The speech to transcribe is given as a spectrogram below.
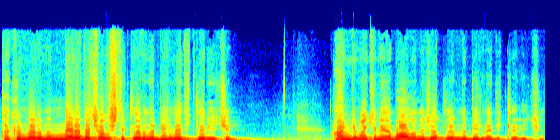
takımlarının nerede çalıştıklarını bilmedikleri için, hangi makineye bağlanacaklarını bilmedikleri için,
